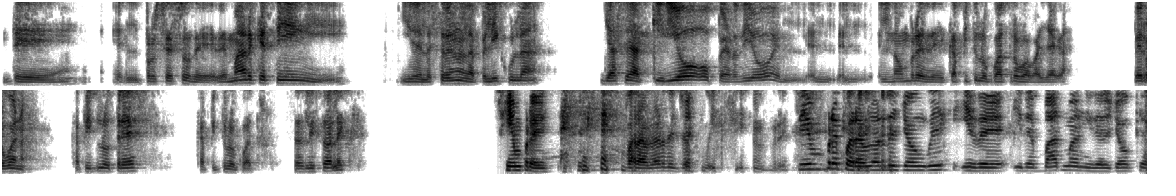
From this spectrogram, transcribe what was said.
el proceso de, marketing y, y, del estreno de la película ya se adquirió o perdió el, el, el nombre de capítulo 4 Baba Yaga. Pero bueno, capítulo 3 capítulo 4. ¿Estás listo, Alex? Siempre. para hablar de John Wick, siempre. Siempre para hablar de John Wick y de, y de Batman y del Joker.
